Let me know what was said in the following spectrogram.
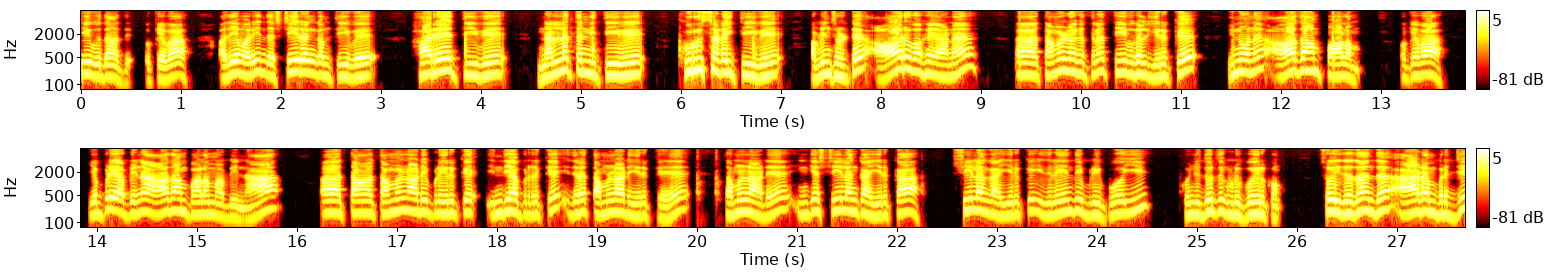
தீவு தான் அது. ஓகேவா? அதே மாதிரி இந்த ஸ்ரீரங்கம் தீவு ஹரே தீவு நல்ல தண்ணி தீவு குருசடை தீவு அப்படின்னு சொல்லிட்டு ஆறு வகையான தமிழகத்துல தீவுகள் இருக்கு. இன்னொன்று ஆதாம் பாலம். ஓகேவா எப்படி அப்படின்னா ஆதாம் பாலம் அப்படின்னா த- தமிழ்நாடு இப்படி இருக்கு. இந்தியா இப்படி இருக்கு. இதுல தமிழ்நாடு இருக்கு. தமிழ்நாடு இங்கே ஸ்ரீலங்கா இருக்கா? ஸ்ரீலங்கா இருக்கு. இதுலேருந்து இப்படி போய் கொஞ்சம் தூரத்துக்கு இப்படி போயிருக்கும். ஸோ இதை தான் இந்த ஆடம் பிரிட்ஜ்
